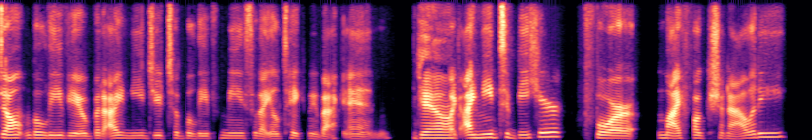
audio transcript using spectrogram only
don't believe you, but I need you to believe me so that you'll take me back in. Yeah. Like, I need to be here for my functionality,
